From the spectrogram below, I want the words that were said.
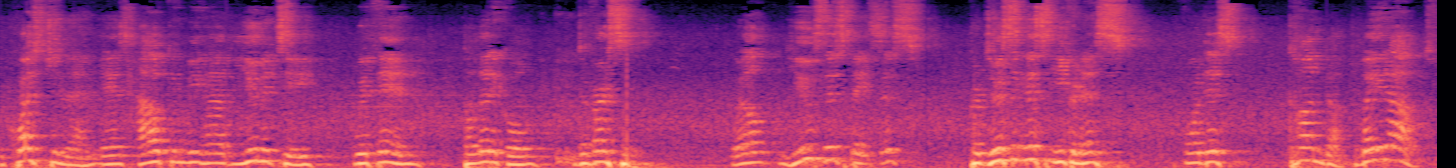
The question then is how can we have unity within political diversity? Well, use this basis, producing this eagerness for this conduct. It out.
